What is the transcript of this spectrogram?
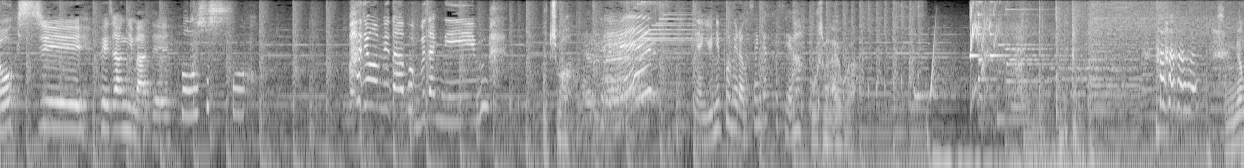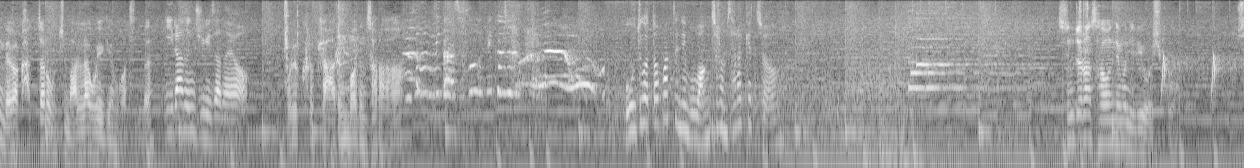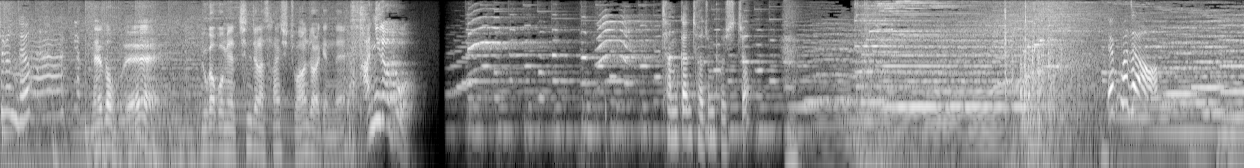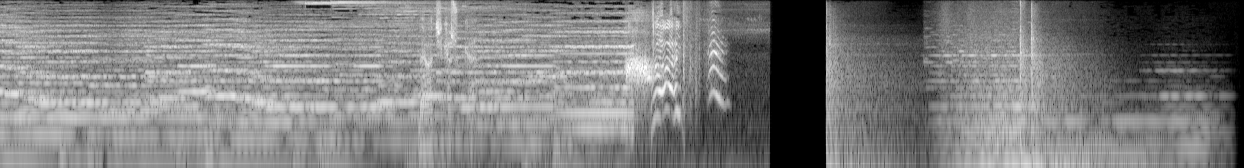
역시 회장님 아들. 멋있어. 환영합니다, 본부장님. 웃지 마. 네. 그냥 유니폼이라고 생각하세요. 웃으면 되고야. 분명 내가 가짜로 웃지 말라고 얘기한 것 같은데? 일하는 중이잖아요. 왜 그렇게 아등바등 살아? 모두가 떠받드니 뭐 왕처럼 살았겠죠. 친절한 사원님은 이리 오시고. 싫은데요? 내가 왜? 누가 보면 친절한 사랑씨 좋아하는 줄 알겠네. 아니라고! 잠깐 저 좀 보시죠. 예쁘죠? 내가 지켜줄게.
